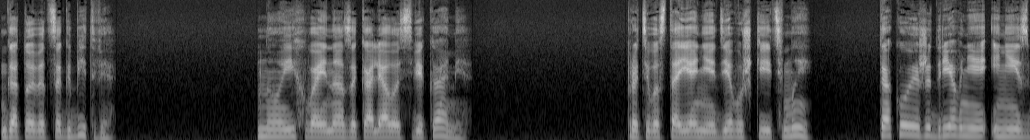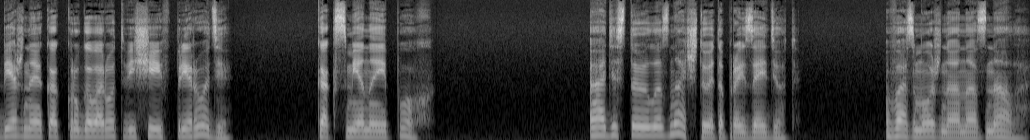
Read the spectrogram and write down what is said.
готовятся к битве. Но их война закалялась веками. Противостояние девушки и тьмы такое же древнее и неизбежное, как круговорот вещей в природе, как смена эпох. Аде стоило знать, что это произойдет. Возможно, она знала.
